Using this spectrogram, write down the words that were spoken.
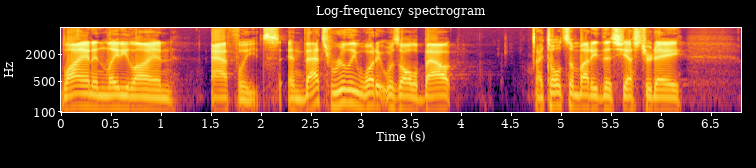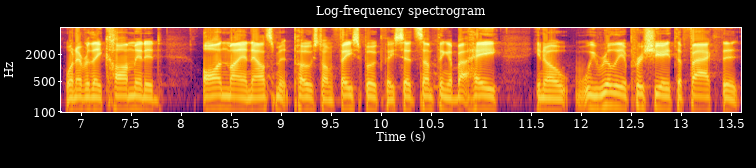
Lion and Lady Lion athletes. And that's really what it was all about. I told somebody this yesterday whenever they commented on my announcement post on Facebook. They said something about, hey, you know, we really appreciate the fact that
